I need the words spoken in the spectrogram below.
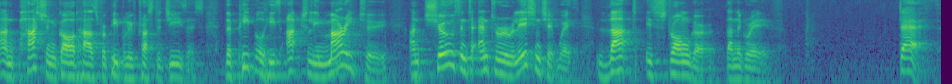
and passion God has for people who've trusted Jesus, the people he's actually married to and chosen to enter a relationship with, that is stronger than the grave. Death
